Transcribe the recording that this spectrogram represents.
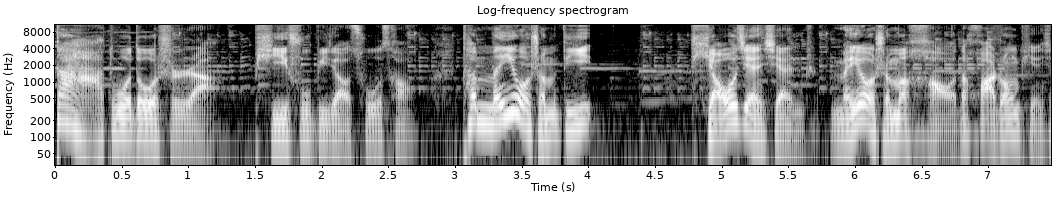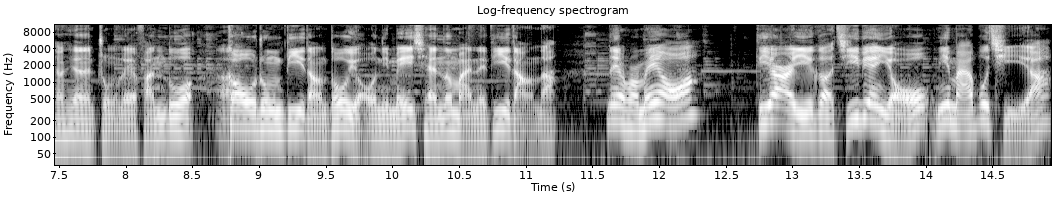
大多都是啊皮肤比较粗糙，她没有什么第一条件限制，没有什么好的化妆品，像现在种类繁多，高中低档都有，你没钱能买那低档的，那会儿没有啊。第二一个，即便有，你买不起呀，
